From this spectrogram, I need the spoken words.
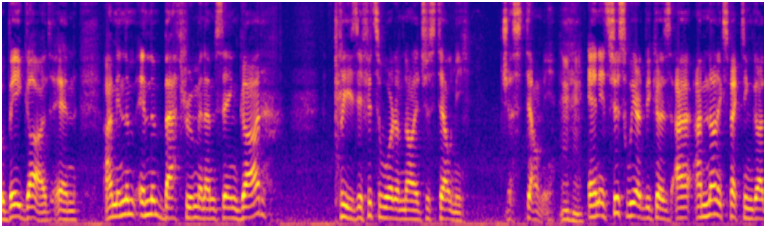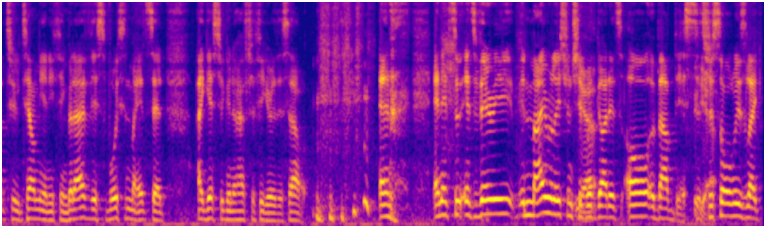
obey god and i'm in the in the bathroom and i'm saying god please if it's a word of knowledge just tell me just tell me and it's just weird because I, i'm not expecting god to tell me anything but i have this voice in my head said i guess you're gonna have to figure this out and and it's it's very in my relationship Yeah. with God. It's all about this. It's Yeah. just always like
